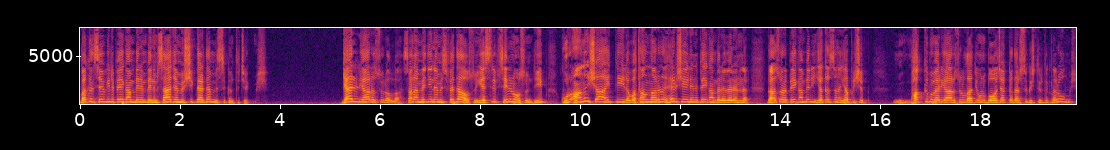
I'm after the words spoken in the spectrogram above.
Bakın sevgili peygamberim benim sadece müşriklerden mi sıkıntı çekmiş? Gel ya Resulallah sana Medine'miz feda olsun, Yesrib senin olsun deyip Kur'an'ın şahitliğiyle vatanlarını, her şeylerini peygambere verenler, daha sonra peygamberin yakasına yapışıp hakkımı ver ya Resulallah diye onu boğacak kadar sıkıştırdıkları olmuş.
